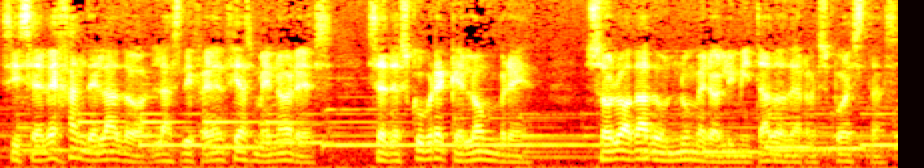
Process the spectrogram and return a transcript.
si se dejan de lado las diferencias menores, se descubre que el hombre solo ha dado un número limitado de respuestas,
